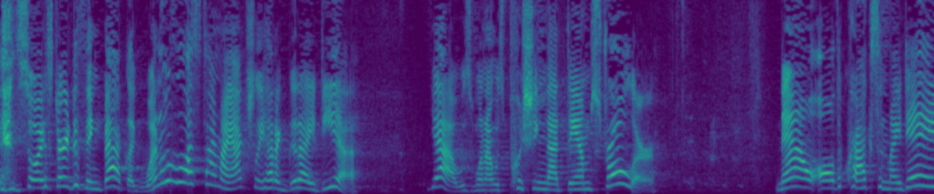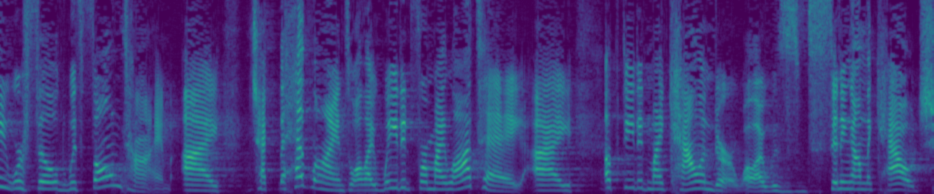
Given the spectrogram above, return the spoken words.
And so I started to think back, like, when was the last time I actually had a good idea? Yeah, it was when I was pushing that damn stroller. Now, all the cracks in my day were filled with phone time. I checked the headlines while I waited for my latte. I updated my calendar while I was sitting on the couch.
